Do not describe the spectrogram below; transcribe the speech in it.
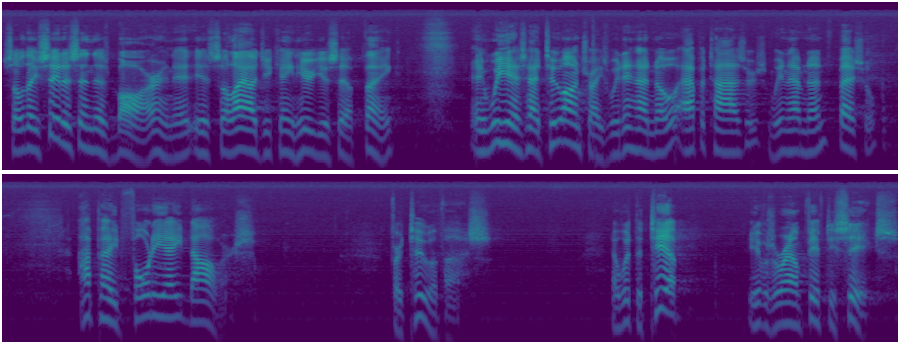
So they sit us in this bar, and it, it's allowed you can't hear yourself think. And we has had two entrees. We didn't have no appetizers. We didn't have nothing special. I paid $48 for two of us. Now with the tip, it was around 56.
